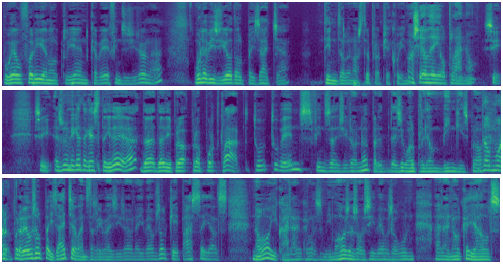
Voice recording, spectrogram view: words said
poder oferir el client que ve fins a Girona una visió del paisatge dins de la nostra pròpia cuina. No sé, ho deia el pla, no? Sí, sí, és una miqueta aquesta idea de, de dir, però, però clar, tu, tu vens fins a Girona, per, és igual per allà on vinguis, però, però, però veus el paisatge abans d'arribar a Girona i veus el que passa i els... No, i ara les mimoses, o si veus algun... Ara no, que hi ha els,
